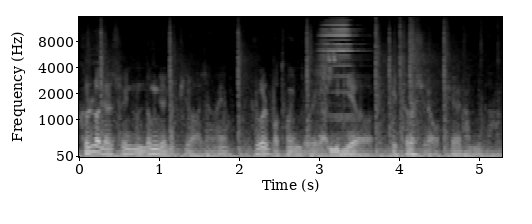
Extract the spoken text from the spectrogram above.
걸러낼 수 있는 능력이 필요하잖아요. 그걸 보통 이제 우리가 media literacy라고 표현합니다.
